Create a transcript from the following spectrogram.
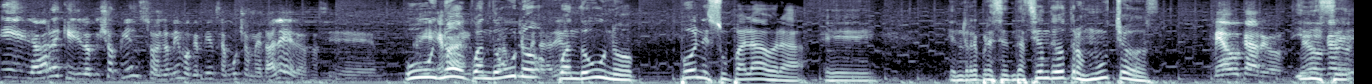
Y la verdad es que lo que yo pienso es lo mismo que piensan muchos metaleros. Así, eh, Uy, es no, más, cuando uno, metaleros- cuando uno pone su palabra eh, en representación de otros muchos Me hago cargo. y hago dice, cargo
